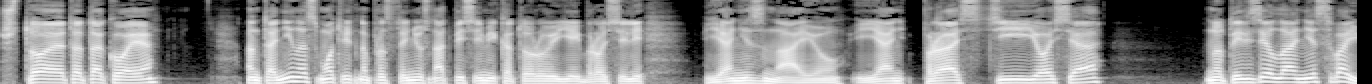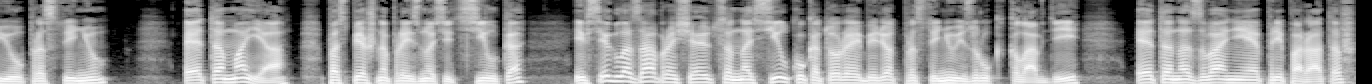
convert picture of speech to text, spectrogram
«Что это такое?» Антонина смотрит на простыню с надписями, которую ей бросили. «Я не знаю. Я... Прости, Йося, но ты взяла не свою простыню. Это моя», — поспешно произносит Силка, и все глаза обращаются на Силку, которая берет простыню из рук Клавдии. Это название препаратов,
